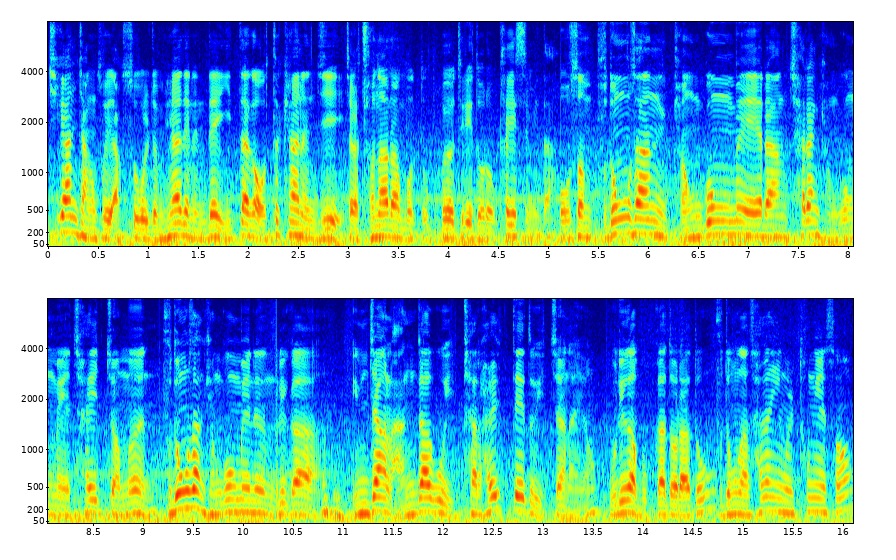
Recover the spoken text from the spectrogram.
시간 장소 약속을 좀 해야 되는데 이따가 어떻게 하는지 제가 전화로 한번 또 보여드리도록 하겠습니다. 우선 부동산 경공매랑 차량 경공매의 차이점은 부동산 경공매는 우리가 임장을 안 가고 입찰할 때도 있잖아요. 우리가 못 가더라도 부동산 사장님을 통해서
